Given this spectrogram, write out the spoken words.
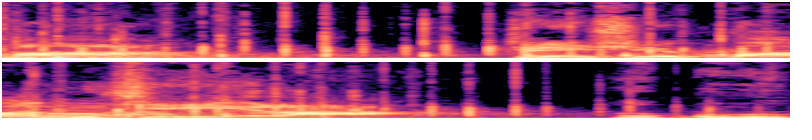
棒，真是棒极了！啊不。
